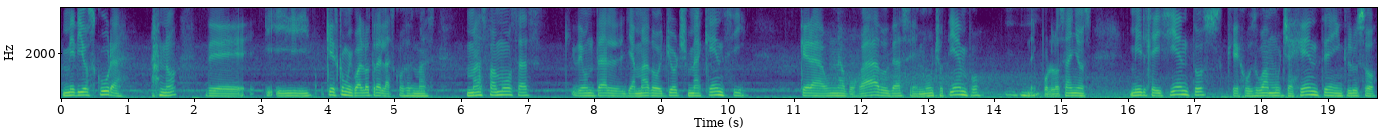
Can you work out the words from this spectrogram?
medio oscura, ¿no? De, y, que es como igual otra de las cosas más, más famosas de un tal llamado George Mackenzie, que era un abogado de hace mucho tiempo, de, por los años 1600, que juzgó a mucha gente, incluso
